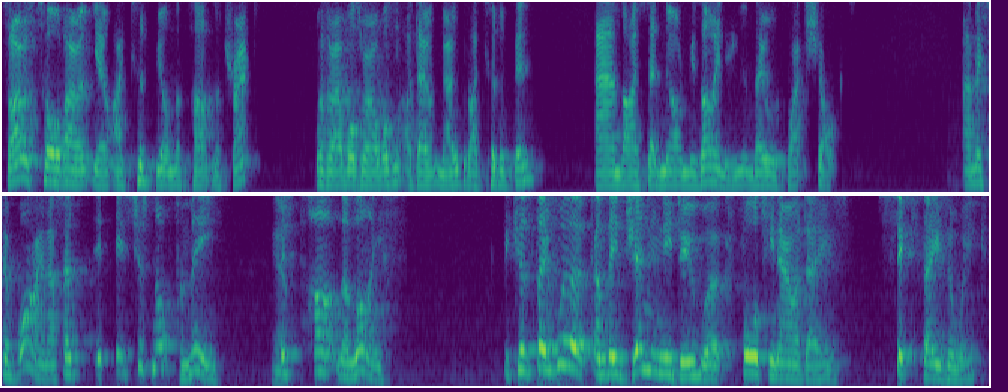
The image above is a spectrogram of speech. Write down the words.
So I was told I, you know, I could be on the partner track. Whether I was or I wasn't, I don't know, but I could have been. And I said, no, I'm resigning. And they were quite shocked. And they said, why? And I said, it, it's just not for me. Yeah. This partner life. Because they work and they genuinely do work 14 hour days, six days a week.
